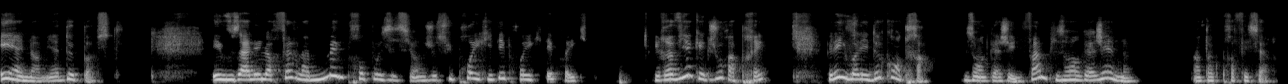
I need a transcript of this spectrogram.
et un homme, il y a deux postes. Et vous allez leur faire la même proposition. Je suis pro-équité, pro-équité, pro-équité. Il revient quelques jours après mais là, ils voient les deux contrats. Ils ont engagé une femme, puis ils ont engagé un homme en tant que professeur.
